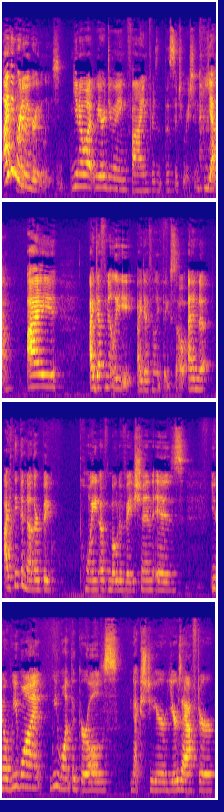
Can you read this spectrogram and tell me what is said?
I think we're doing great at least. you know what? We are doing fine for this situation. Yeah. I I definitely I definitely think so. And I think another big point of motivation is you know, we want we want the girls next year, years after,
